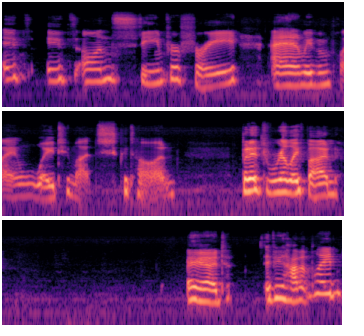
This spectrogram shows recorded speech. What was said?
It's it's on Steam for free, and we've been playing way too much Catan, but it's really fun. And if you haven't played,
